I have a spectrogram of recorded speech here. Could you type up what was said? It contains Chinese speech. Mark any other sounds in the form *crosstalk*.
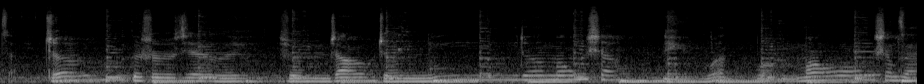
在这个世界里寻找着你的梦想，你问我梦想在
